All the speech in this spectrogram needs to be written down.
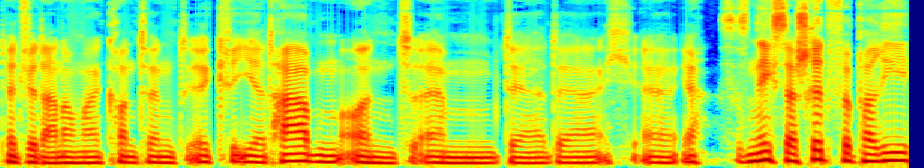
damit wir da nochmal Content äh, kreiert haben. Und ähm, der, der, ich, äh, ja, es ist nächster Schritt für Paris,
